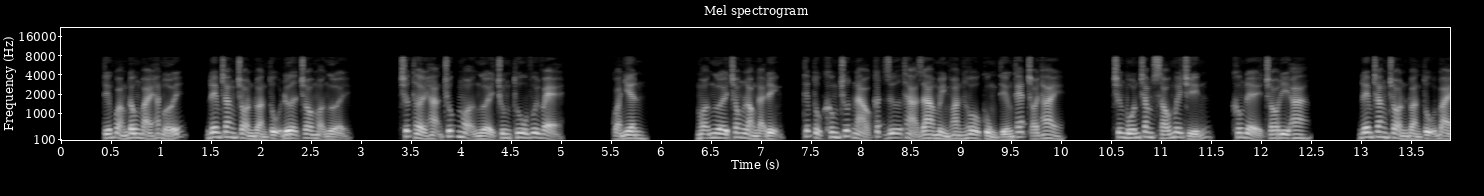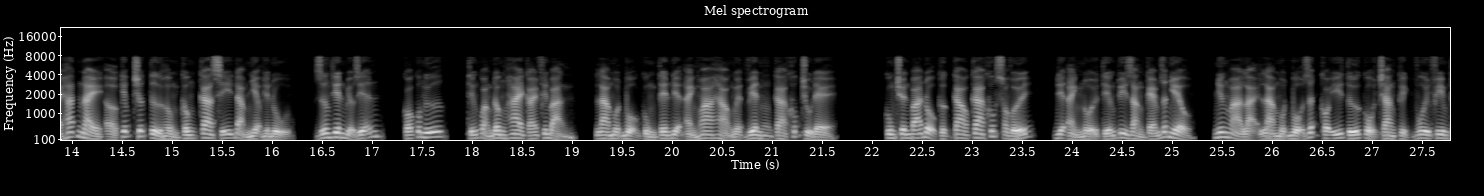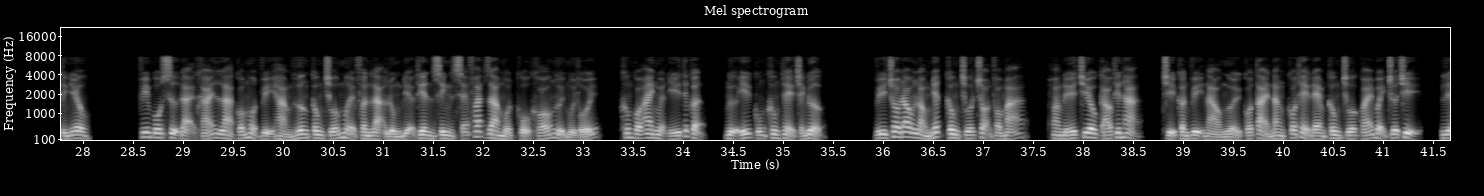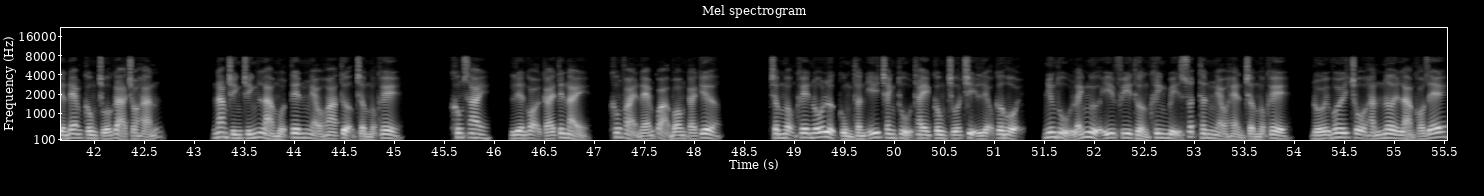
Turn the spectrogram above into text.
tiếng quảng đông bài hát mới, đêm trăng tròn đoàn tụ đưa cho mọi người. Trước thời hạn chúc mọi người trung thu vui vẻ. Quả nhiên, mọi người trong lòng đại định, tiếp tục không chút nào cất giữ thả ra mình hoan hô cùng tiếng thét trói thai chương bốn trăm sáu mươi chín, không để cho đi a. Đêm trăng tròn đoàn tụ bài hát này ở kiếp trước từ hồng kông ca sĩ đảm nhiệm hiền đủ dương thiên biểu diễn, có quốc ngữ, tiếng quảng đông hai cái phiên bản, là một bộ cùng tên điện ảnh hoa hảo nguyệt viên ca khúc chủ đề. Cùng truyền bá độ cực cao ca khúc so với, điện ảnh nổi tiếng tuy rằng kém rất nhiều, nhưng mà lại là một bộ rất có ý tứ cổ trang kịch vui phim tình yêu. Phim cố sự đại khái là có một vị hàm hương công chúa mười phần lạ lùng địa thiên sinh sẽ phát ra một cổ khó người mùi thối, không có ai nguyện ý tiếp cận, ngự ý cũng không thể tránh được. Vì cho đau lòng nhất công chúa chọn phò mã, hoàng đế chiêu cáo thiên hạ, chỉ cần vị nào người có tài năng có thể đem công chúa quái bệnh chữa trị, liền đem công chúa gà cho hắn. Nam chính chính là một tên nghèo hoa tượng trầm mộc khê không sai, liền gọi cái tên này, không phải ném quả bom cái kia. Trầm mộng khê nỗ lực cùng thần y tranh thủ thay công chúa trị liệu cơ hội, nhưng thủ lãnh ngự y phi thường khinh bị xuất thân nghèo hèn trầm mộng khê, đối với chỗ hắn nơi làm khó dễ.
